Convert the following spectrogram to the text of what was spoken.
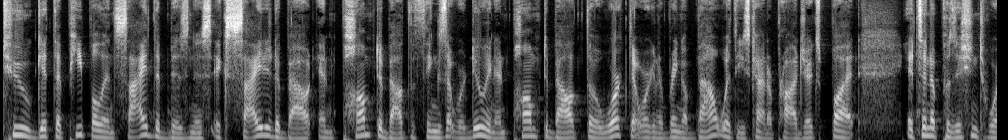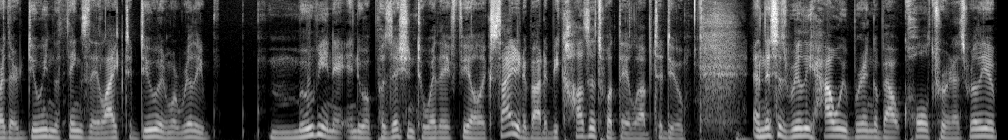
to get the people inside the business excited about and pumped about the things that we're doing and pumped about the work that we're going to bring about with these kind of projects. But it's in a position to where they're doing the things they like to do and we're really moving it into a position to where they feel excited about it because it's what they love to do. And this is really how we bring about culture and it's really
